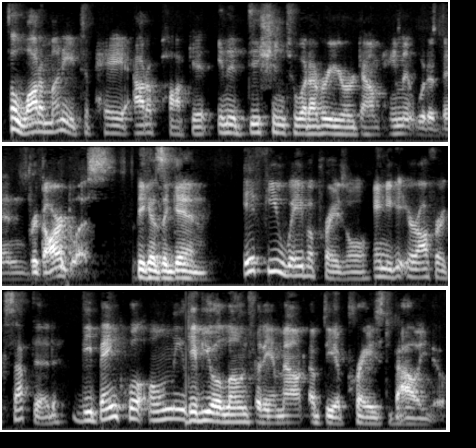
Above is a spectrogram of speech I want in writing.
it's a lot of money to pay out of pocket in addition to whatever your down payment would have been regardless. Because again, if you waive appraisal and you get your offer accepted, the bank will only give you a loan for the amount of the appraised value.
